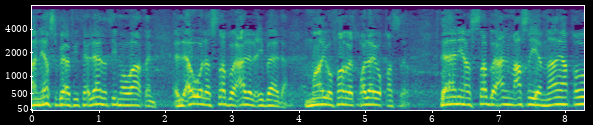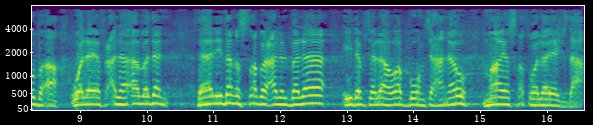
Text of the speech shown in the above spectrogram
أن يصبر في ثلاثة مواطن. الأول الصبر على العبادة ما يفرط ولا يقصر. ثانيا الصبر على المعصية ما يقربها ولا يفعلها أبدا. ثالثا الصبر على البلاء إذا ابتلاه ربه وامتحنه ما يسقط ولا يجزع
